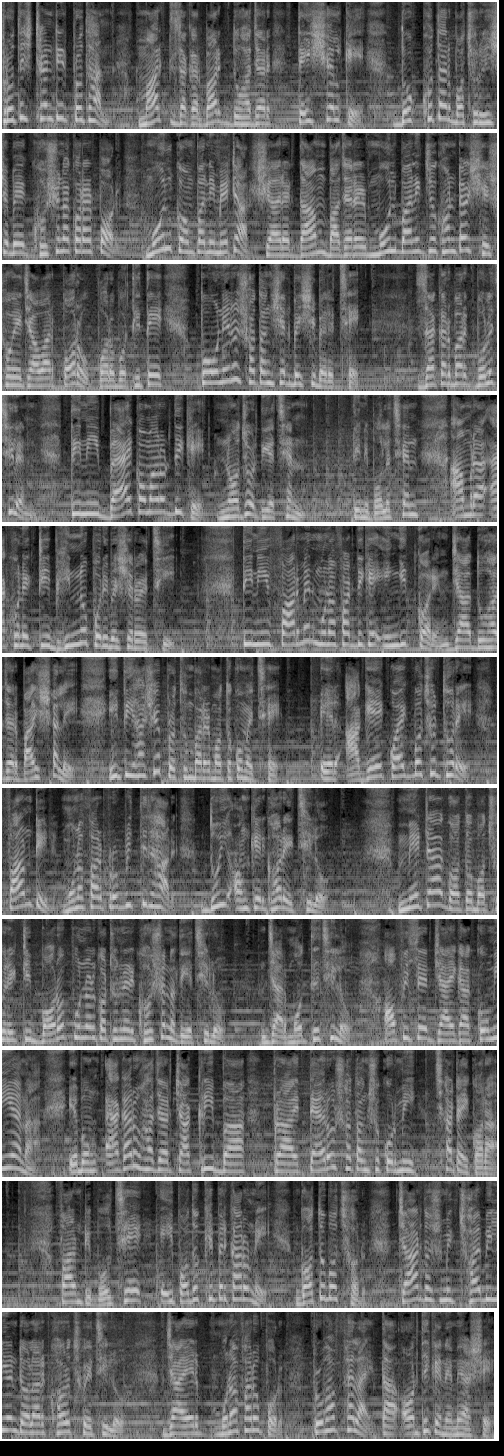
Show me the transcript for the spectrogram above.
প্রতিষ্ঠানটির প্রধান মার্ক জাকারবার্গ দু হাজার তেইশ সালকে দক্ষতার বছর হিসেবে ঘোষণা করার পর মূল কোম্পানি মেটার শেয়ারের দাম বাজারের মূল বাণিজ্য ঘণ্টা শেষ হয়ে যাওয়ার পরও পরবর্তীতে পনেরো শতাংশের বেশি বেড়েছে। জাকারবার্গ বলেছিলেন, তিনি ব্যয় কমানোর দিকে নজর দিয়েছেন। তিনি বলেছেন, আমরা এখন একটি ভিন্ন পরিবেশে রয়েছি। তিনি ফার্মের মুনাফার দিকে ইঙ্গিত করেন, যা দু হাজার বাইশ সালে ইতিহাসে প্রথমবারের মতো কমেছে। এর আগে কয়েক বছর ধরে ফার্মটির মুনাফার প্রবৃত্তির হার দুই অঙ্কের ঘরেই ছিল। মেটা গত বছর একটি বড় পুনর্গঠনের ঘোষণা দিয়েছিল। যার মধ্যে ছিল অফিসের জায়গা কমিয়ে আনা এবং এগারো হাজার চাকরি বা প্রায় তেরো শতাংশ কর্মী ছাঁটাই করা। ফার্মটি বলছে, এই পদক্ষেপের কারণে গত বছর চার দশমিক ছয় বিলিয়ন ডলার খরচ হয়েছিল, যা এর মুনাফার উপর প্রভাব ফেলায় তা অর্ধেকে নেমে আসে।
